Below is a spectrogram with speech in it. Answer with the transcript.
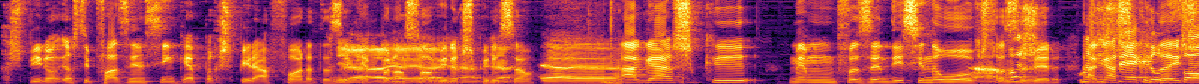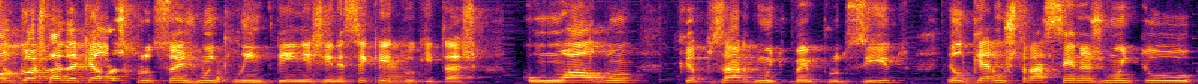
respiram, eles tipo fazem assim que é para respirar fora, estás a ver? que é Yeah, para não só yeah, ouvir a yeah, respiração. é, é, Há gajos que, mesmo fazendo isso, ainda ouves, Ah, estás mas, a ver? Mas há gajos é que aquele pessoal deixam. que gosta daquelas produções muito limpinhas e não sei o quê. Tu aqui estás com um álbum que, apesar de muito bem produzido, ele quer mostrar cenas muito,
